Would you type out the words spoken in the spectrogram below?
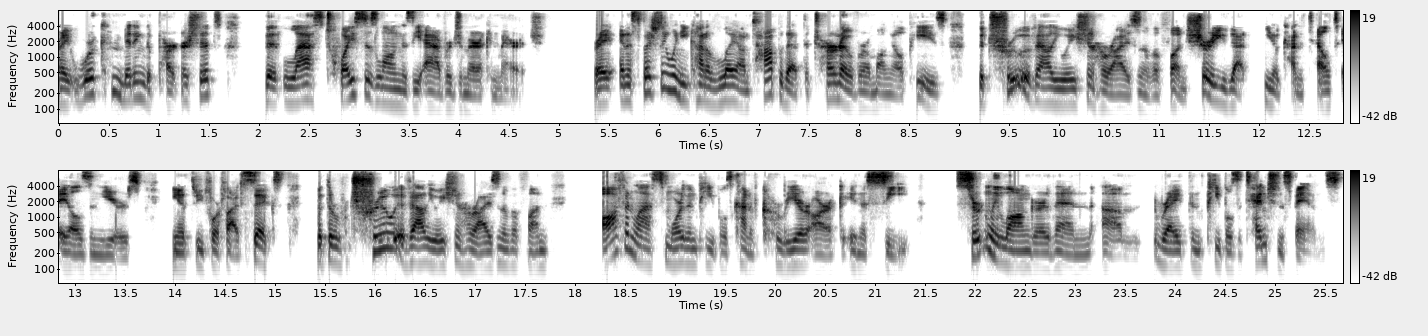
Right, we're committing to partnerships that last twice as long as the average American marriage right? And especially when you kind of lay on top of that the turnover among LPs, the true evaluation horizon of a fund. Sure, you've got you know kind of telltales in years, you know three, four, five, six, but the true evaluation horizon of a fund often lasts more than people's kind of career arc in a seat. Certainly longer than um, right than people's attention spans.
